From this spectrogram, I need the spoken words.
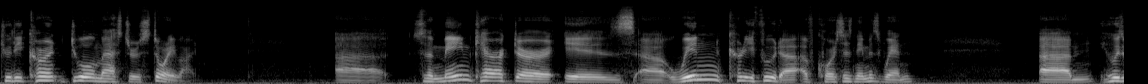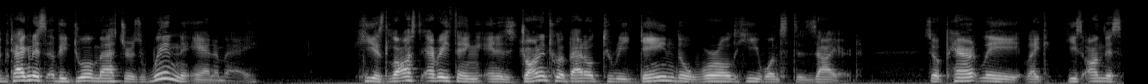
to the current Duel Masters storyline. Uh, so the main character is uh, Win Kirifuda. Of course, his name is Win. Um, who is the protagonist of the Duel Masters Win anime. He has lost everything and is drawn into a battle to regain the world he once desired. So apparently, like he's on this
